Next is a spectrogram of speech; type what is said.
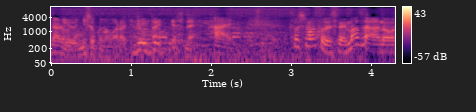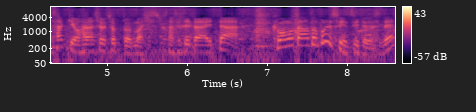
という二足のわらじ状態ですね。はい。そうしますとですねまずあのさっきお話をちょっと、まあ、させていただいた熊本アートポリスについてですね、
